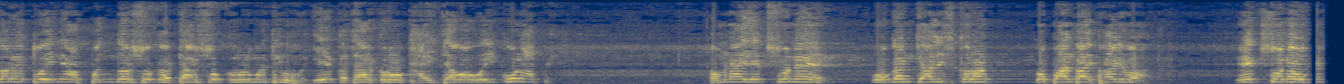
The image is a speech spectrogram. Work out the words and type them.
કરે તો એને આ પંદરસો કે અઢારસો કરોડમાંથી એક હજાર કરોડ ખાઈ જવા હોય કોણ આપે? હમણાં એકસો ને ઓગણચાલીસ કરોડ ગોપાલભાઈ ફાળવા એકસો ને ઓગણ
